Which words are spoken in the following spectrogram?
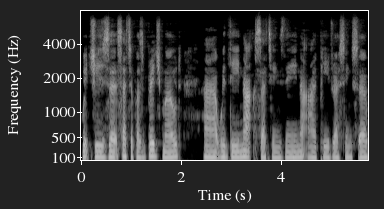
which is uh, set up as bridge mode uh, with the NAT settings, the NAT IP addressing. So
